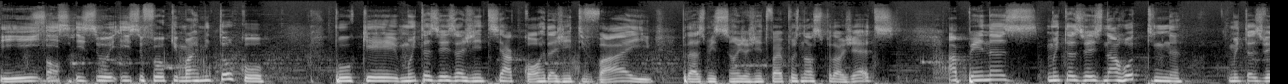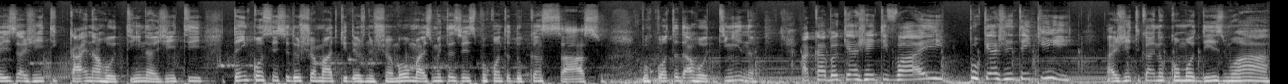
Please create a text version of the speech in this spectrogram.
E isso, isso, isso foi o que mais me tocou. Porque muitas vezes a gente se acorda, a gente vai para as missões, a gente vai para os nossos projetos, apenas muitas vezes na rotina. Muitas vezes a gente cai na rotina, a gente tem consciência do chamado que Deus nos chamou, mas muitas vezes por conta do cansaço, por conta da rotina, acaba que a gente vai porque a gente tem que ir. A gente cai no comodismo, ah,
